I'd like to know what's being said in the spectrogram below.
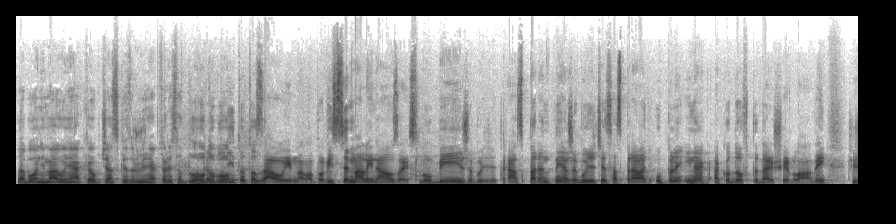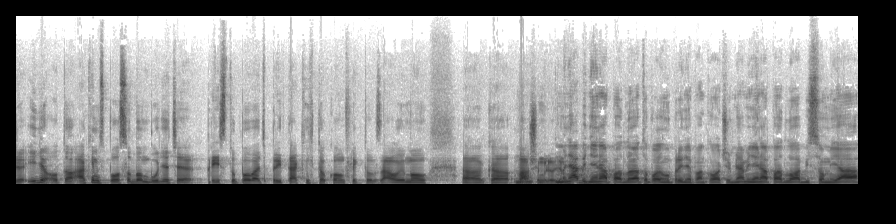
lebo oni majú nejaké občianske združenia, ktoré sa dlhodobo... Ľudí toto zaujíma, lebo vy ste mali naozaj sluby, že budete transparentní a že budete sa správať úplne inak ako dovtedajšie vlády. Čiže ide o to, akým spôsobom budete pristupovať pri takýchto konfliktoch záujmov eh, k vašim ľuďom. Mňa by nenapadlo, ja to poviem úprimne, pán Kovačev, mňa by nenapadlo, aby som ja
